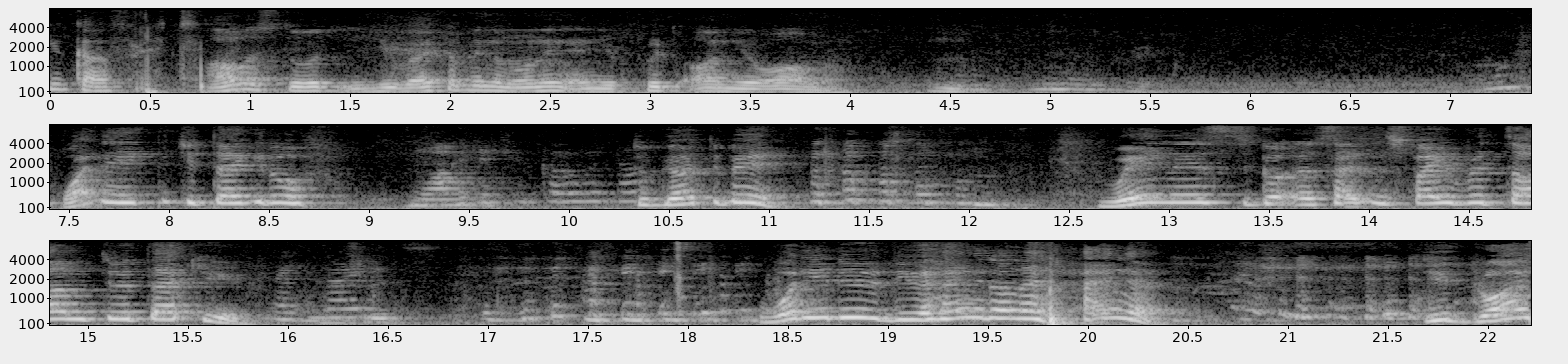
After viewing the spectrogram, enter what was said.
You go for it. I was taught you wake up in the morning and you put on your armor. Why the heck did you take it off Why did you go with that? to go to bed? when is Go- uh, Satan's favorite time to attack you? At night. What do you do? Do you hang it on a hanger? Do you dry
